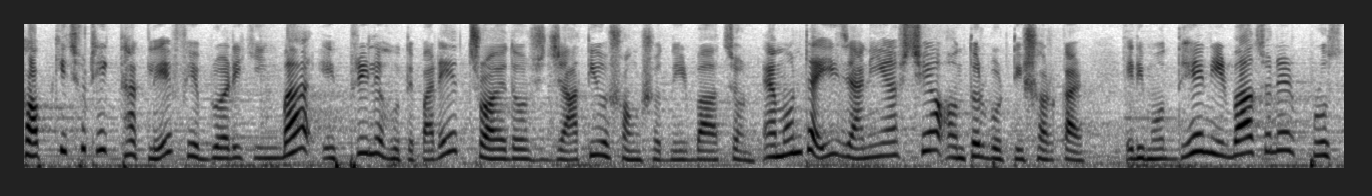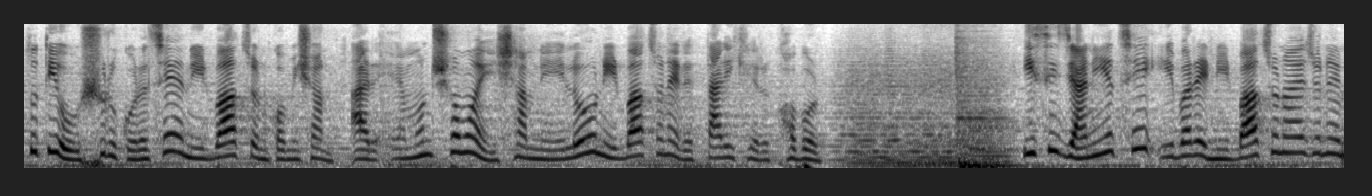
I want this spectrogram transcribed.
সবকিছু ঠিক থাকলে ফেব্রুয়ারি কিংবা এপ্রিলে হতে পারে ত্রয়োদশ জাতীয় সংসদ নির্বাচন। এমনটাই জানিয়ে আসছে অন্তর্বর্তী সরকার। এরই মধ্যে নির্বাচনের প্রস্তুতিও শুরু করেছে নির্বাচন কমিশন। আর এমন সময় সামনে এলো নির্বাচনের তারিখের খবর। ইসি জানিয়েছে এবারে নির্বাচন আয়োজনের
